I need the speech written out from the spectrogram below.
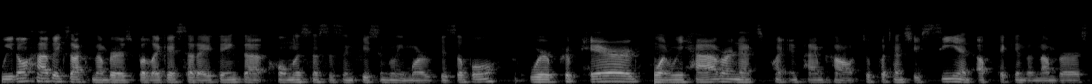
We don't have exact numbers, but like I said, I think that homelessness is increasingly more visible. We're prepared when we have our next point in time count to potentially see an uptick in the numbers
